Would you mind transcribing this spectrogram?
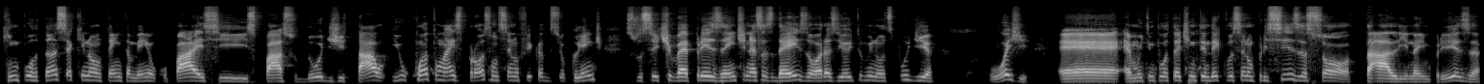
que importância que não tem também ocupar esse espaço do digital e o quanto mais próximo você não fica do seu cliente se você estiver presente nessas 10 horas e 8 minutos por dia. Hoje, é, é muito importante entender que você não precisa só estar tá ali na empresa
